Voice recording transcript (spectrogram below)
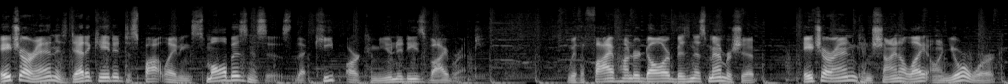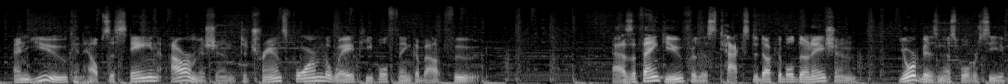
HRN is dedicated to spotlighting small businesses that keep our communities vibrant. With a $500 business membership, HRN can shine a light on your work, and you can help sustain our mission to transform the way people think about food. As a thank you for this tax deductible donation, your business will receive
